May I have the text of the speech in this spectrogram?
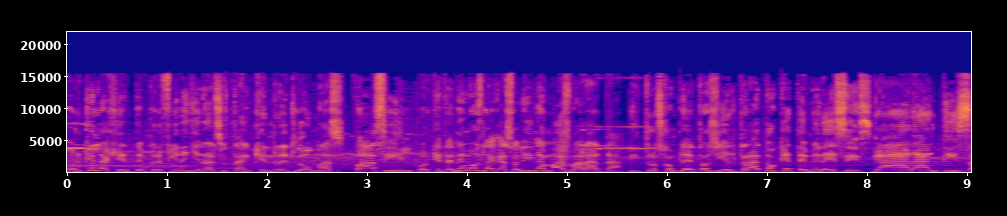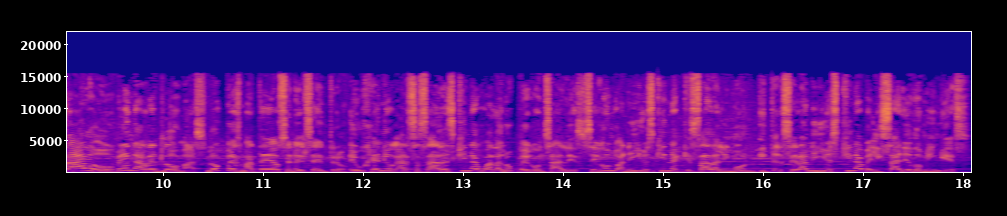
por qué la gente prefiere llenar su tanque en Red Lomas? Fácil, porque tenemos la gasolina más barata, litros completos y el trato que te mereces. ¡Garantizado! Ven a Red Lomas, López Mateos en el centro, Eugenio Garzazada, esquina Guadalupe González, segundo anillo, esquina Quesada Limón y tercer anillo, esquina Belisario Domínguez.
